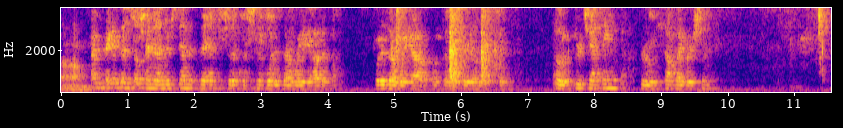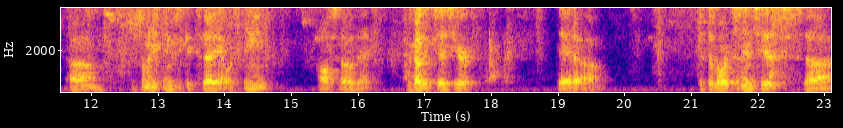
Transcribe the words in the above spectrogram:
Um, I guess I'm still trying to understand the, the answer to the question of what is our way out of, what is our way out of the material existence? So through chanting, through sound vibration, Um, there's so many things you could say. I was thinking also that because it says here that uh, that the Lord sends His uh,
